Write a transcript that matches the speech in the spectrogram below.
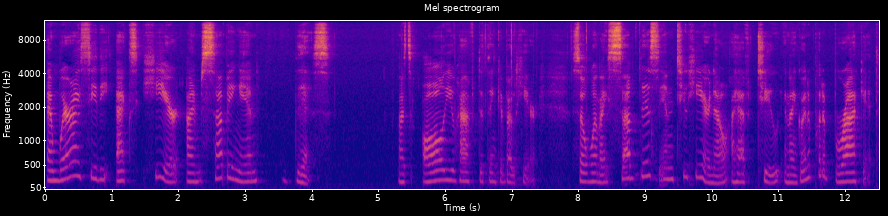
and where I see the x here, I'm subbing in this. That's all you have to think about here. So when I sub this into here now, I have 2, and I'm going to put a bracket.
